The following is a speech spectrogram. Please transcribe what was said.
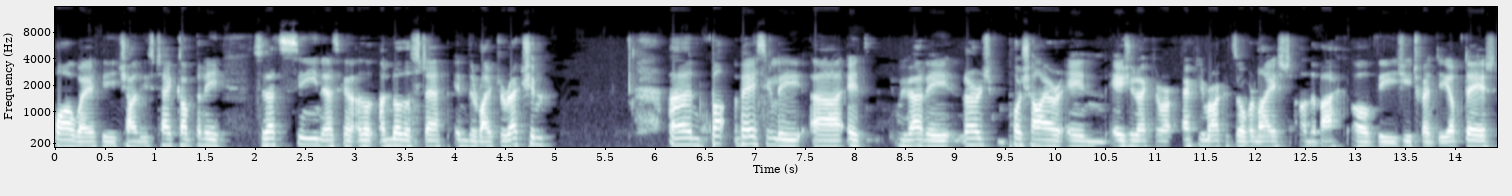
Huawei, the Chinese tech company. So that's seen as another step in the right direction. And but basically, uh, it we've had a large push higher in Asian equity markets overnight on the back of the G20 update,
